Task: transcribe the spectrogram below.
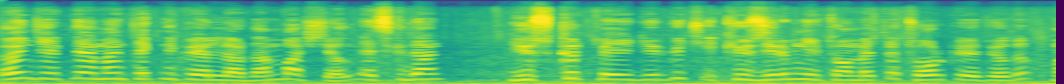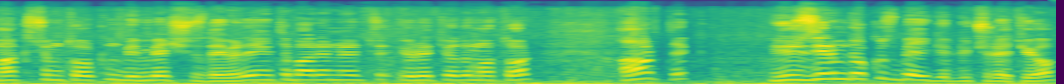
Öncelikle hemen teknik verilerden başlayalım. Eskiden 140 beygir güç, 220 Nm tork üretiyordu. Maksimum torkun 1500 devirden itibaren üret- üretiyordu motor. Artık 129 beygir güç üretiyor.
